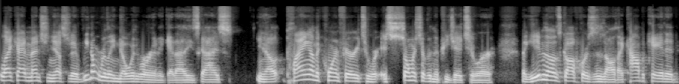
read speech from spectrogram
like I mentioned yesterday, we don't really know what we're gonna get out of these guys. You know, playing on the Korn Ferry Tour is so much different than the PGA Tour. Like even though this golf course isn't all that complicated,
